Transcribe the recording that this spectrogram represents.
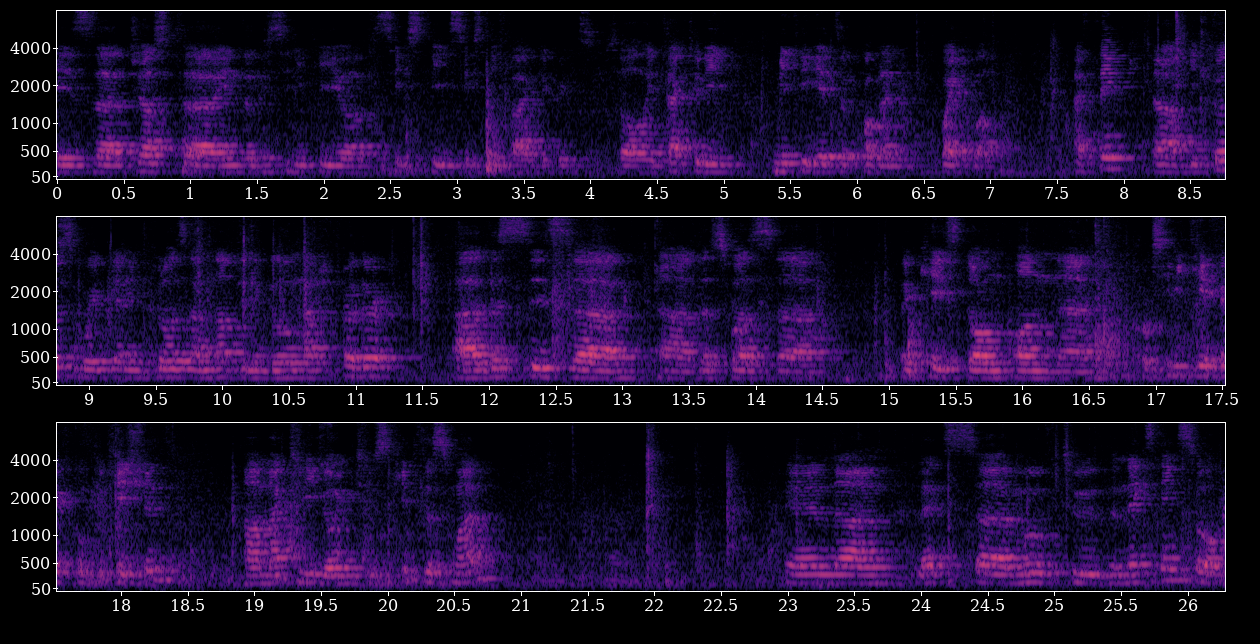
is uh, just uh, in the vicinity of 60, 65 degrees. So it actually mitigates the problem quite well. I think uh, because we're getting close, I'm not going to go much further. Uh, this is uh, uh, this was a case done on proximity effect computation. I'm actually going to skip this one. And let's move to the next thing. So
